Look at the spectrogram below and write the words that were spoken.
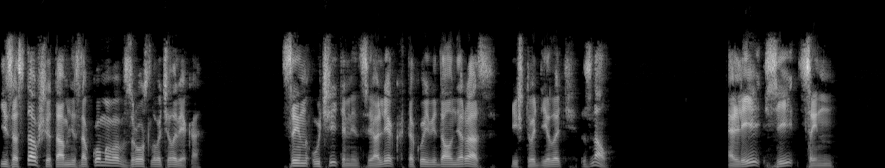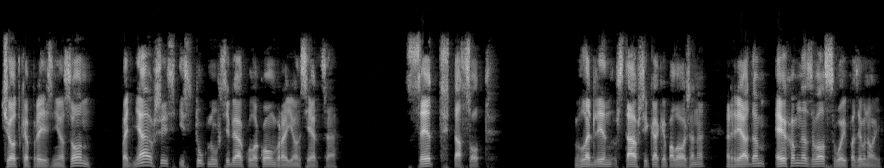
и заставшие там незнакомого взрослого человека. Сын учительницы Олег такой видал не раз и что делать знал. «Ли Си Цин», — четко произнес он, поднявшись и стукнув себя кулаком в район сердца. «Сет тасот!» Владлен, вставший, как и положено, рядом эхом назвал свой позывной.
